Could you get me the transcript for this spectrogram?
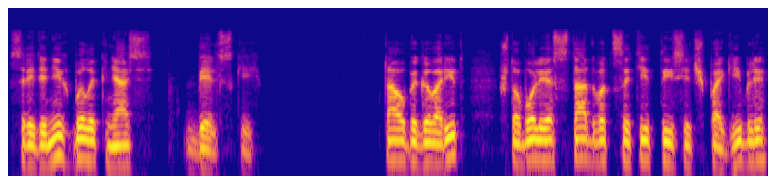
Среди них был и князь Бельский. Таубе говорит, что более 120 тысяч погибли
